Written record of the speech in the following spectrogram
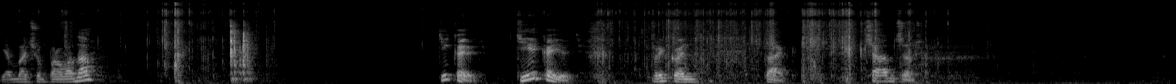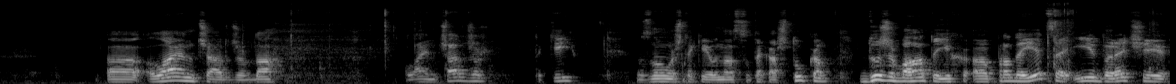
Я бачу провода. Тікають. Тікають. Прикольно. Так. Чарджер. Е, Lion Charger, да. Lion Charger. Такий. Знову ж таки, у нас така штука. Дуже багато їх е, продається, і, до речі,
